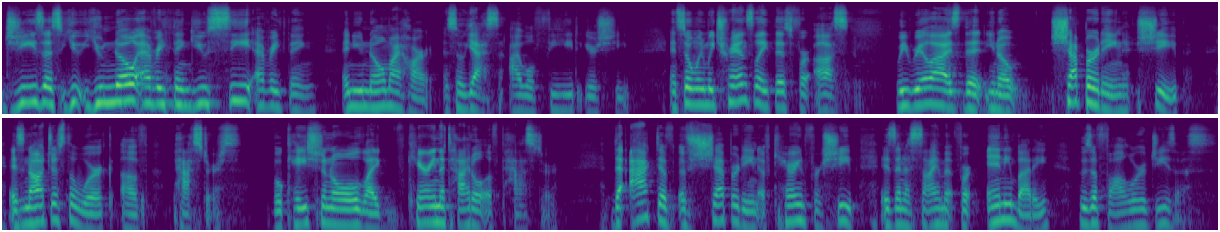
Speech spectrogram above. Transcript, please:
Jesus, you, you know everything, you see everything, and you know my heart. And so, yes, I will feed your sheep. And so, when we translate this for us, we realize that, you know, shepherding sheep is not just the work of pastors, vocational, like carrying the title of pastor the act of, of shepherding, of caring for sheep, is an assignment for anybody who's a follower of Jesus.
